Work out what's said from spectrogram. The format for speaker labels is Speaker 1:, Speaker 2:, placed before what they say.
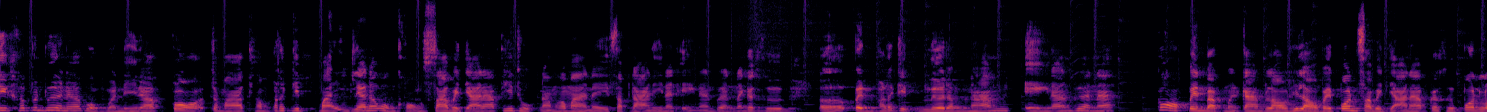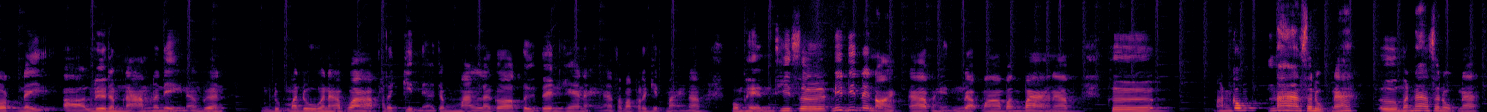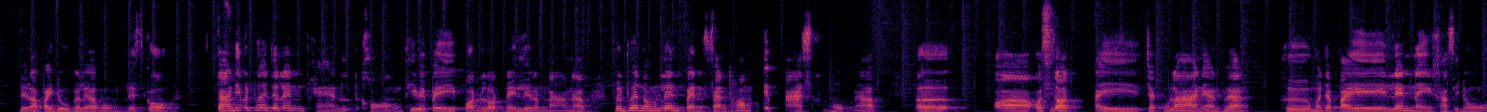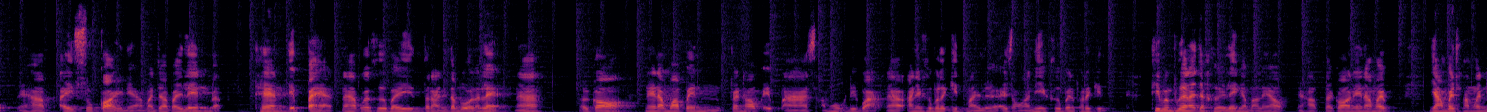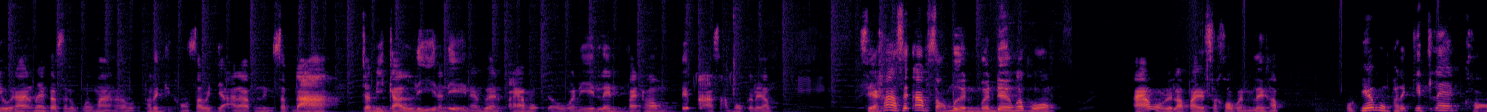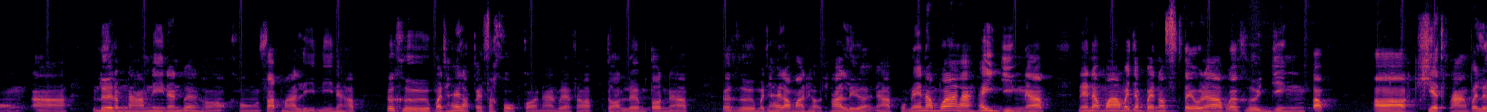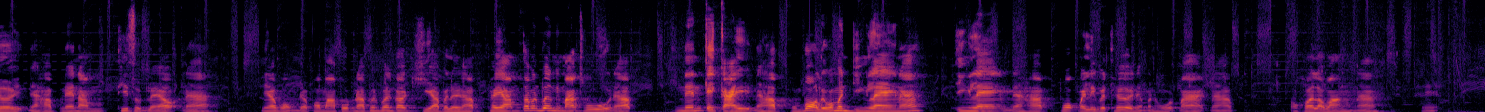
Speaker 1: ดีครับเพื่อนๆนะครับผมวันนี้นะครับก็จะมาทำภารกิจใหม่อีกแล้วนะผมของซาเวตยานะครับที่ถูกนำเข้ามาในสัปดาห์นี้นั่นเองนะเพื่อนนั่นก็คือเอ่อเป็นภารกิจเรือดำน้ำเองนะเพื่อนนะก็เป็นแบบเหมือนการเราที่เราไปป้นซาเวตยานะครับก็คือป้นรถในอ่าเรือดำน้ำนั่นเองนะเพื่อนมาดูกันนะครับว่าภารกิจเนี่ยจะมันแล้วก็ตื่นเต้นแค่ไหนนะสำหรับภารกิจใหม่นะครับผมเห็นทีเซอร์นิดๆหน่อยๆนะครับเห็นแบบมาบ้างๆนะครับ คือมันก็น่าสนุกนะ เออ มันน่าสนุกนะ เดี๋ยวเราไปดูกันเลยครับผม let's go การที่เพื่อนๆจะเล่นแผนของที่ไปไปป้นรถในเรือดำน้ำนะครับ เพื่อนๆต้องเล่นเป็น Phantom FR36 นะครับเอ่อออซิลอดไอจากูล่าเนี่ยเพื่อนคือมันจะไปเล่นในคาสิโนนะครับไอซูก่อยเนี่ยมันจะไปเล่นแบบแทน F8 นะครับก็คือไปสถานีตำรวจนั่นแหละนะแล้วก็แนะนำว่าเป็น Phantom FR36 ดีกว่านะครับอันนี้คือภารกิจใหม่เลยไอสองอันนี้คือเป็นภารกิจที่เพื่อนๆน่าจะเคยเล่นกันมาแล้วนะครับแต่ก็แนะนำให้ ยังไปทำกันอยู่นะเพื่อนก็สนุกมากๆนะครับภารกิจของซาวิยานะครับหนึ่งสัปดาห์จะมีการรีนั่นเองนะเพื่อนไปครับผมเดี๋ยววันนี้เล่น Phantom FR36 กันเลยครับ เสียค่าเซตอัพ20,000เหมือนเดิมครับผมอ่าผมเดี๋ยวเราไปสโคปกันเลยครับโอเคครับผมภารกิจแรกของอ่าเรือดำน้ำนี้นั่นเพื่อนของของซับมารีนนี้นะครับก็คือมันจะให้เราไปสโคปก่อนนะเพื่อนสำหรับตอนเริ่มต้นนะครับ ก็คือมันจะให้เรามาแถวท่าเรือนะครับ ผมแนะนำว่าให้ยิงนะครับ แนะนำว่าไม่จำเป็นต้องสเตลนะครับ ก็คือยิงแบบ เคลียร์ทางไปเลยนะครับ แนะนำที่สุดแล้วนะนี่ครับผมเดี๋ยวพอมาปุ๊บนะเพื่อนๆก็เคลียร์ไปเลยนะครับพยายามถ้าเพื่อนๆมีมาร์คทูนะครับเน้นไกลๆนะครับ ผมบอกเลยว่ามันยิงแรงนะ ยิงแรงนะครับ พวกไมลิเวเทอร์เนี่ยมันโหดมากนะครับ ต้องคอยระวังนะนี่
